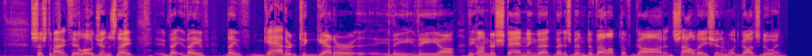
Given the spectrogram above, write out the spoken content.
Systematic theologians, they, they they've they've gathered together uh, the the uh, the understanding that, that has been developed of God and salvation and what God's doing,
